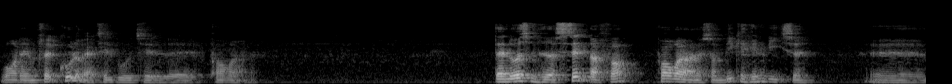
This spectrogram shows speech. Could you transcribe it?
hvor der eventuelt kunne være tilbud til øh, pårørende. Der er noget, som hedder Center for Pårørende, som vi kan henvise øh,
